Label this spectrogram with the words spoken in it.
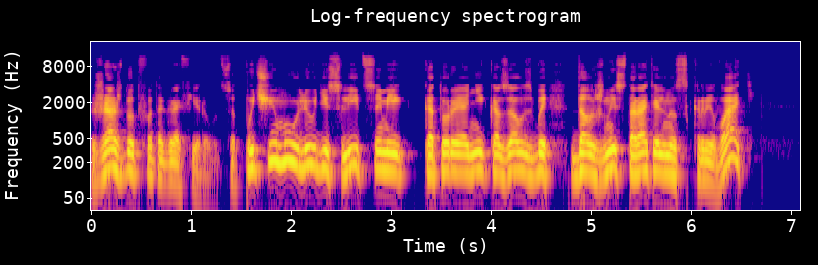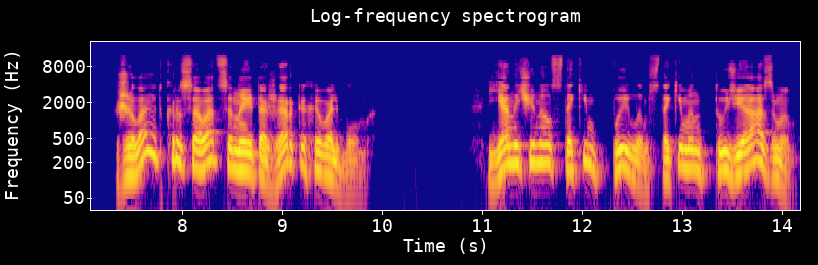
жаждут фотографироваться? Почему люди с лицами, которые они, казалось бы, должны старательно скрывать, желают красоваться на этажерках и в альбомах. Я начинал с таким пылом, с таким энтузиазмом,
